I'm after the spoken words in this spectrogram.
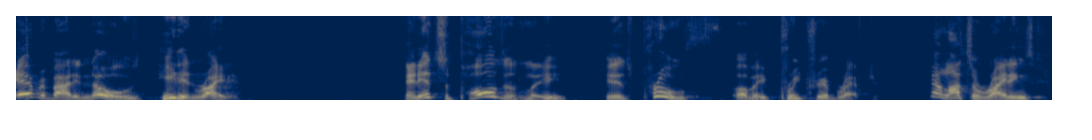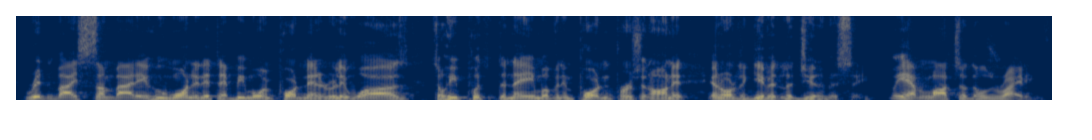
everybody knows he didn't write it. And it supposedly is proof of a pre trib rapture. There are lots of writings written by somebody who wanted it to be more important than it really was, so he puts the name of an important person on it in order to give it legitimacy. We have lots of those writings.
